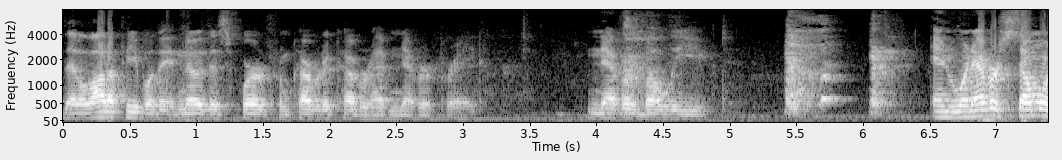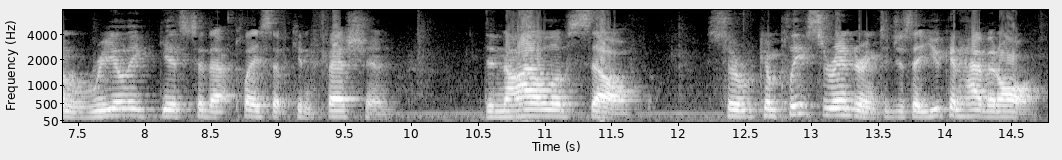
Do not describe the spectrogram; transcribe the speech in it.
That a lot of people that know this word from cover to cover have never prayed, never believed. And whenever someone really gets to that place of confession, denial of self, sur- complete surrendering to just say, you can have it all,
